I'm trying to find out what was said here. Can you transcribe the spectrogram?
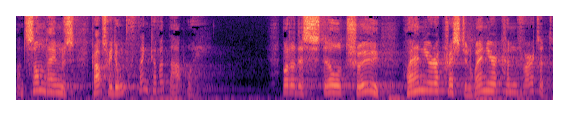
And sometimes, perhaps we don't think of it that way. But it is still true when you're a Christian, when you're converted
